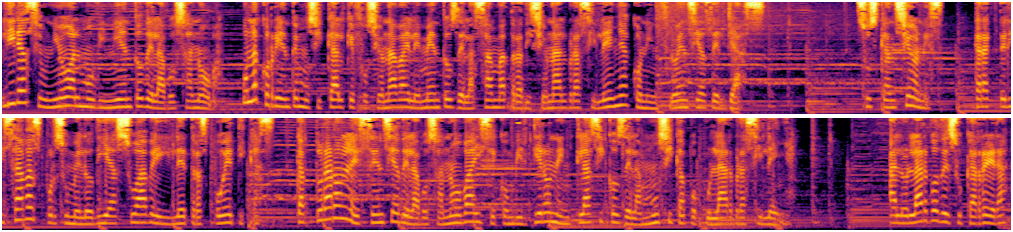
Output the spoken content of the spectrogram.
Lira se unió al movimiento de la bossa nova, una corriente musical que fusionaba elementos de la samba tradicional brasileña con influencias del jazz. Sus canciones, caracterizadas por su melodía suave y letras poéticas, capturaron la esencia de la bossa nova y se convirtieron en clásicos de la música popular brasileña. A lo largo de su carrera,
